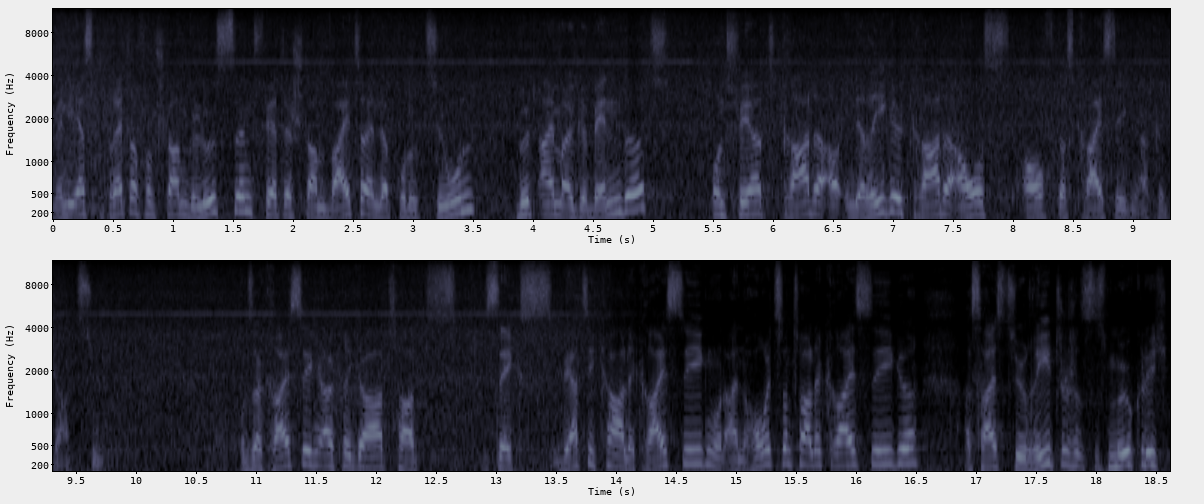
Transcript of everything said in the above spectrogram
Wenn die ersten Bretter vom Stamm gelöst sind, fährt der Stamm weiter in der Produktion, wird einmal gewendet und fährt gerade, in der Regel geradeaus auf das Kreissägenaggregat zu. Unser Kreissägenaggregat hat sechs vertikale Kreissägen und eine horizontale Kreissäge. Das heißt, theoretisch ist es möglich,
